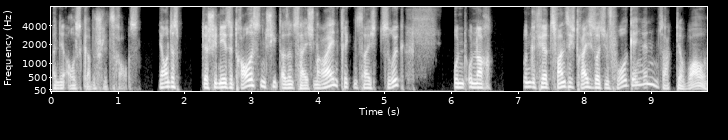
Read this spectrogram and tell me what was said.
an den Ausgabeschlitz raus. Ja, und das, der Chinese draußen schiebt also ein Zeichen rein, kriegt ein Zeichen zurück und, und nach ungefähr 20, 30 solchen Vorgängen sagt er, wow,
